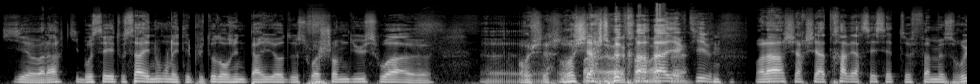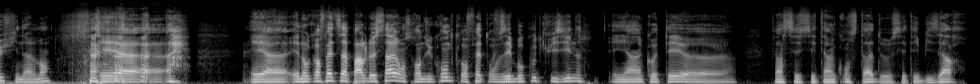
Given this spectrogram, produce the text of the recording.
qui euh, voilà qui bossaient et tout ça. Et nous on était plutôt dans une période soit chôme du soit euh, euh, Recherche de recherche de travail, ouais. active. Voilà chercher à traverser cette fameuse rue finalement. Et et, et donc en fait ça parle de ça. Et on s'est rendu compte qu'en fait on faisait beaucoup de cuisine. Et il y a un côté enfin c'était un constat de c'était bizarre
